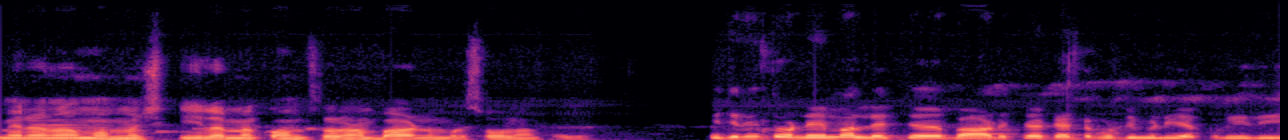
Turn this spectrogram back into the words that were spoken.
ਮੇਰਾ ਨਾਮ ਮੁਹੰਮਦ ਸ਼ਕੀਲ ਹੈ। ਮੈਂ ਕਾਉਂਸਲਰ ਹਾਂ ਵਾਰਡ ਨੰਬਰ 16 ਤੇ ਜੀ। ਇਹ ਜਿਹੜੀ ਤੁਹਾਡੇ ਮਹੱਲੇ 'ਚ ਬਾੜ 'ਚ ਡੈੱਡ ਬੋਡੀ ਮਿਲੀ ਆ ਕੁੜੀ ਦੀ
